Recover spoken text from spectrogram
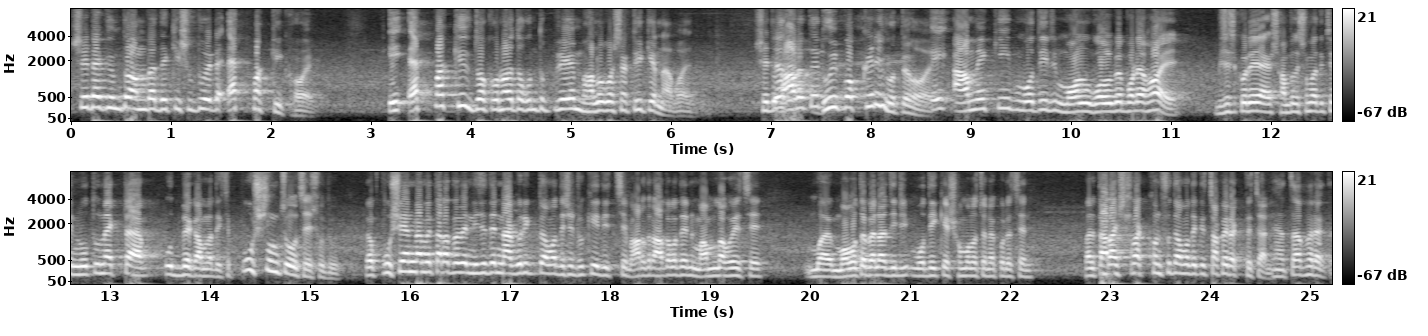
সেটা কিন্তু আমরা দেখি শুধু এটা একপাক্ষিক হয়। এই একপাক্ষিক যখন হয় তখন তো প্রেম ভালোবাসা টিকে না ভাই। সেটা ভারতের- দুই পক্ষেরই হতে হয়। এই আমে কি মোদির মন গলবে মনে হয়? বিশেষ করে সাম্প্রতিক সময় দেখছি নতুন একটা উদ্বেগ আমরা দেখছি। পুশিং চলছে শুধু। পুশের নামে তারা তাদের নিজেদের নাগরিকত্ব আমাদের দেশে ঢুকিয়ে দিচ্ছে। ভারতের আদালতের মামলা হয়েছে। মমতা ব্যানার্জি মোদীকে সমালোচনা করেছেন। মানে তারা সারাক্ষণ শুধু আমাদেরকে চাপে রাখতে চান। হ্যাঁ চাপে রাখতে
